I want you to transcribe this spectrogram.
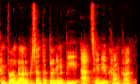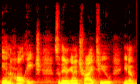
confirmed 100% that they're going to be at San Diego Comic Con in Hall H. So they're going to try to, you know,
